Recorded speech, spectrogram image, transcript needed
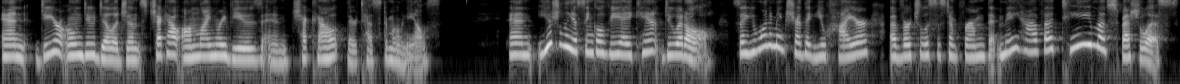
And do your own due diligence, check out online reviews and check out their testimonials. And usually a single VA can't do it all. So you want to make sure that you hire a virtual assistant firm that may have a team of specialists.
